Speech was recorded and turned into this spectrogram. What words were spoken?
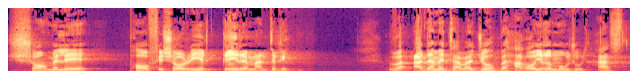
شامل پافشاری غیر منطقی و عدم توجه به حقایق موجود هست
